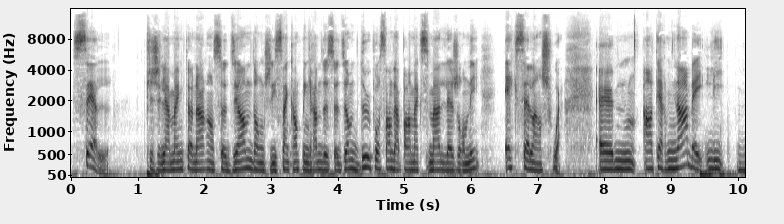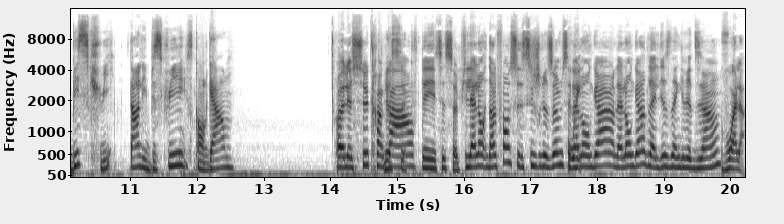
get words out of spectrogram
sel puis j'ai la même teneur en sodium, donc j'ai 50 mg de sodium, 2% de la part maximale de la journée. Excellent choix. Euh, en terminant, ben, les biscuits. Dans les biscuits, ce qu'on regarde, ah, le sucre encore, ben, c'est ça. Puis la, dans le fond, si, je résume, c'est la longueur, la longueur de la liste d'ingrédients. Voilà.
